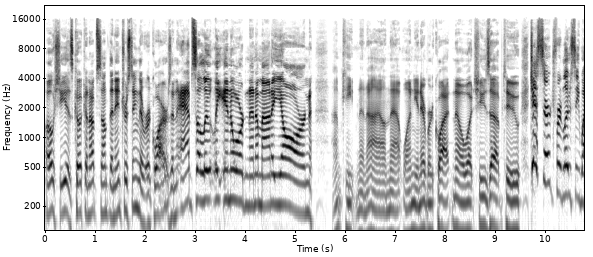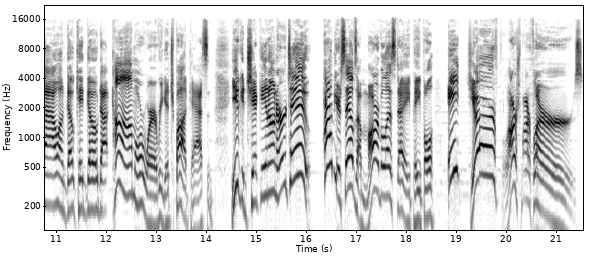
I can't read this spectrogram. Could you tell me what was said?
Oh, she is cooking up something interesting that requires an absolutely inordinate amount of yarn. I'm keeping an eye on that one. You never quite know what she's up to. Just search for Lucy Wow on GoKidGo.com or wherever you get your podcasts, and you can check in on her too. Have yourselves a marvelous day, people. Eat your Flarschmarflers!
